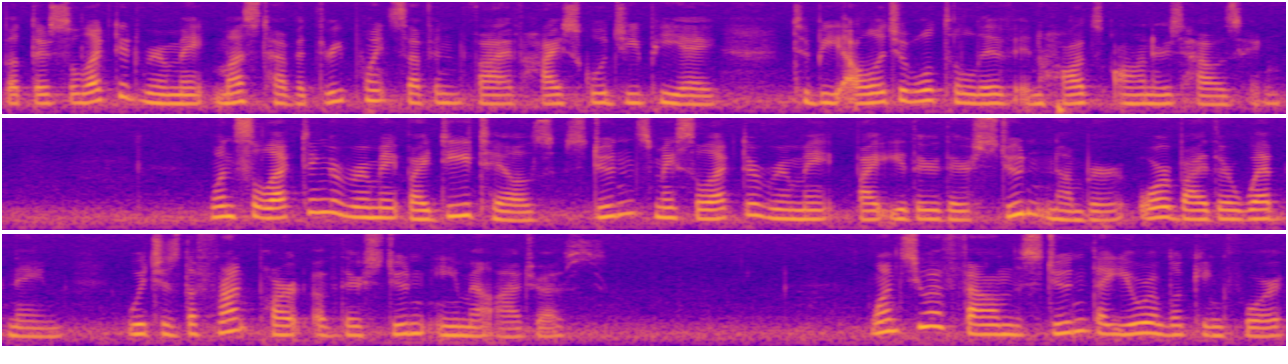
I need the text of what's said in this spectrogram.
but their selected roommate must have a 3.75 high school GPA to be eligible to live in Hotz honors housing. When selecting a roommate by details, students may select a roommate by either their student number or by their web name, which is the front part of their student email address. Once you have found the student that you are looking for,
